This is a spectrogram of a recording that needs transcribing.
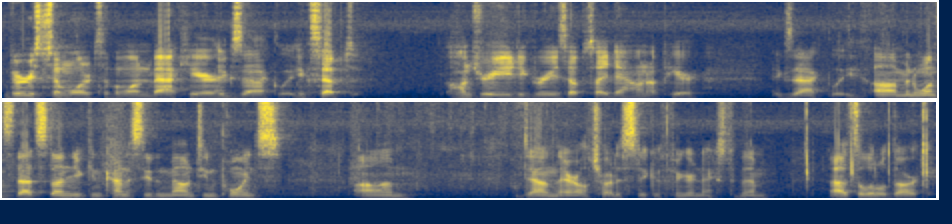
Very similar to the one back here, Exactly. except 180 degrees upside down up here. Exactly. Um, and once that's done, you can kind of see the mounting points um, down there. I'll try to stick a finger next to them. Uh, it's a little dark.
